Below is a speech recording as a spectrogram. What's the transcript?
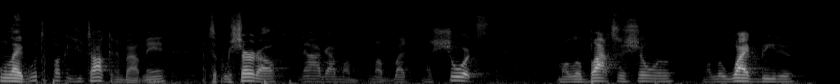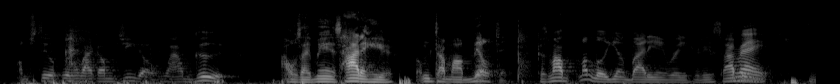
I'm like, what the fuck is you talking about, man? I took my shirt off. Now I got my my like my shorts, my little boxers showing, my little wife beater. I'm still feeling like I'm G though. I'm, like, I'm good. I was like, man, it's hot in here. I'm talking about melting because my, my little young body ain't ready for this. I've Right. been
